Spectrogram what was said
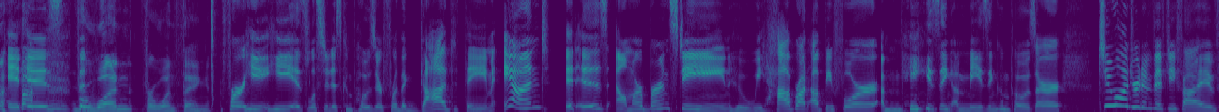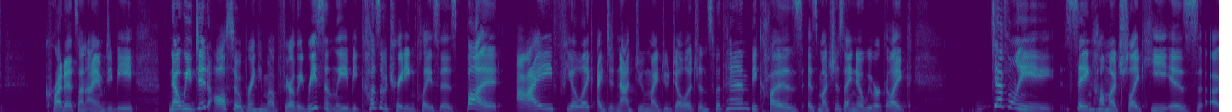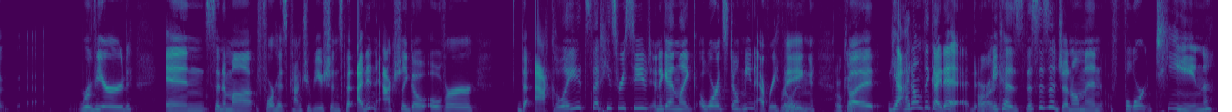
it is For one for one thing. for he he is listed as composer for the God theme and it is Elmer Bernstein, who we have brought up before. Amazing, amazing composer. 255 credits on IMDb. Now, we did also bring him up fairly recently because of Trading Places, but I feel like I did not do my due diligence with him because, as much as I know we were like definitely saying how much like he is uh, revered in cinema for his contributions, but I didn't actually go over the accolades that he's received. And again, like awards don't mean everything. Really? Okay. But yeah, I don't think I did right. because this is a gentleman 14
